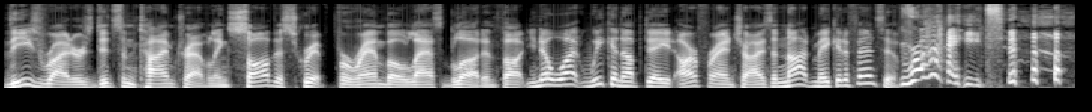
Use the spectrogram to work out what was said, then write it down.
these writers did some time traveling saw the script for rambo last blood and thought you know what we can update our franchise and not make it offensive Right.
